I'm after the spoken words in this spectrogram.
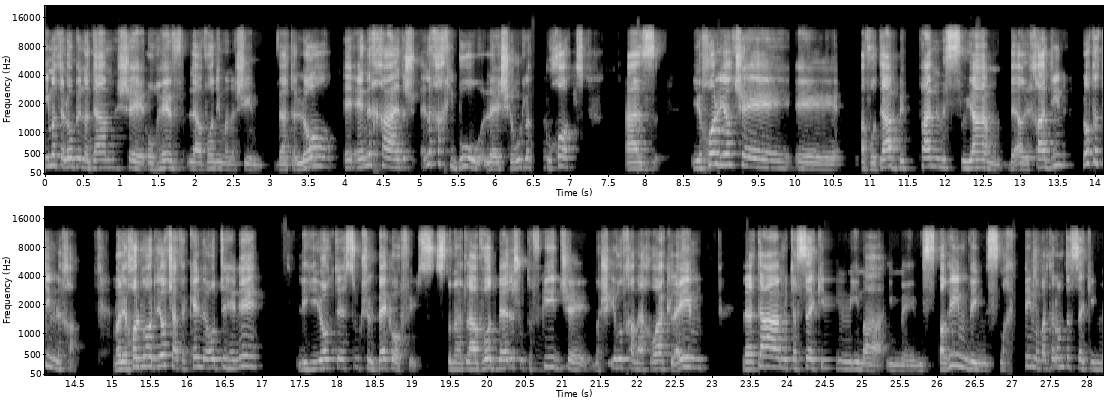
אם אתה לא בן אדם שאוהב לעבוד עם אנשים ואתה לא, אין לך, אין לך חיבור לשירות לקוחות אז יכול להיות שעבודה בפן מסוים בעריכת דין לא תתאים לך. אבל יכול מאוד להיות שאתה כן מאוד תהנה להיות סוג של back office. זאת אומרת לעבוד באיזשהו תפקיד שמשאיר אותך מאחורי הקלעים ואתה מתעסק עם, עם, עם מספרים ועם מסמכים, אבל אתה לא מתעסק עם,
